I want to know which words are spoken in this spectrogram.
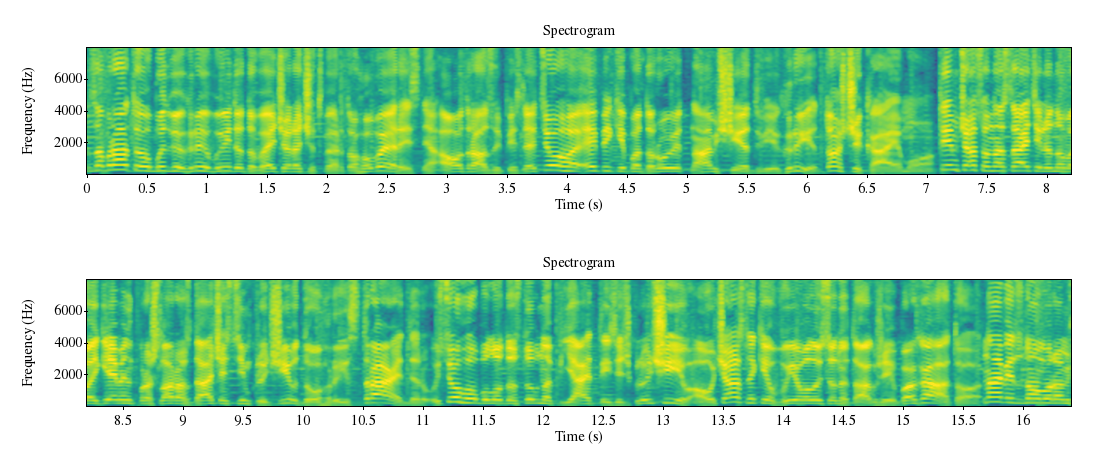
Забрати обидві гри вийде до вечора 4 вересня, а одразу після цього епіки подарують нам ще дві гри. Тож чекаємо. Тим часом на сайті Lenovo Gaming пройшла роздача 7 ключів до гри Strider. Усього було доступно 5 тисяч ключів, а учасників виявилося не так вже й багато. Навіть з номером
